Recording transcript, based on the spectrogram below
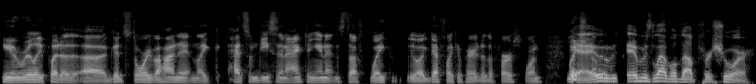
you know, really put a, a good story behind it and like had some decent acting in it and stuff. Like, like definitely compared to the first one. Which, yeah, it was, it was leveled up for sure.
